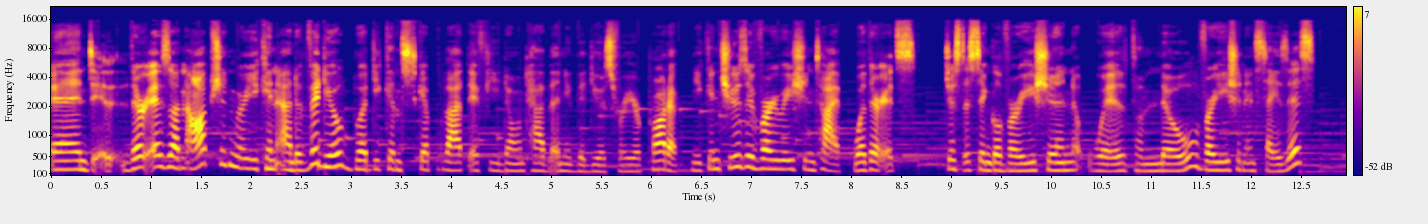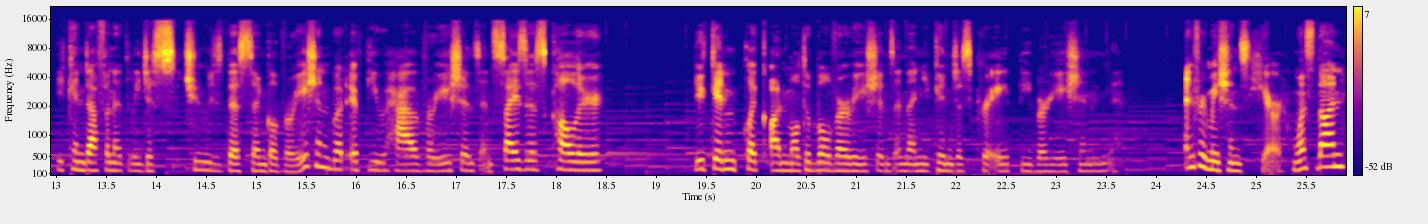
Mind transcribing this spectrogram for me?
And there is an option where you can add a video, but you can skip that if you don't have any videos for your product. You can choose a variation type, whether it's just a single variation with no variation in sizes, you can definitely just choose the single variation. But if you have variations in sizes, color, you can click on multiple variations and then you can just create the variation informations here. Once done,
